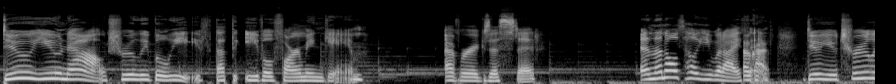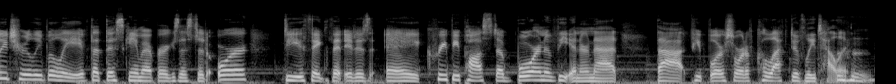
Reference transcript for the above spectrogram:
Do you now truly believe that the evil farming game ever existed? And then I'll tell you what I think. Okay. Do you truly, truly believe that this game ever existed? Or do you think that it is a creepypasta born of the internet that people are sort of collectively telling? Mhm.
